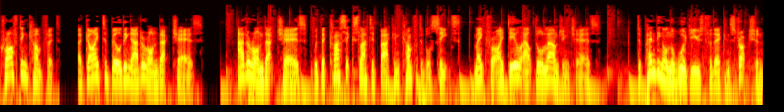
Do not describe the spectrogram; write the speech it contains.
Crafting Comfort, a guide to building Adirondack chairs. Adirondack chairs, with their classic slatted back and comfortable seats, make for ideal outdoor lounging chairs. Depending on the wood used for their construction,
